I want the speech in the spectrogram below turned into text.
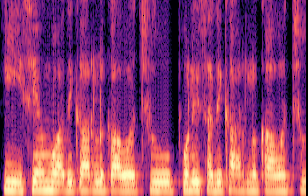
ఈ సీఎంఓ అధికారులు కావచ్చు పోలీస్ అధికారులు కావచ్చు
